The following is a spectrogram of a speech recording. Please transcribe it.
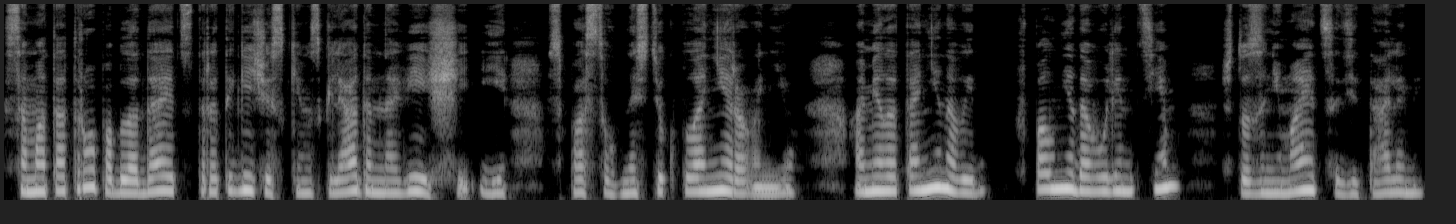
Самототроп обладает стратегическим взглядом на вещи и способностью к планированию, а мелатониновый вполне доволен тем, что занимается деталями.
